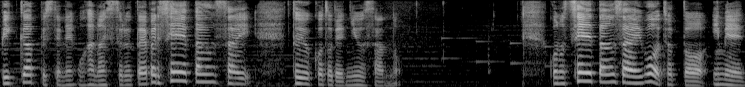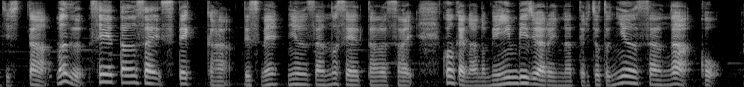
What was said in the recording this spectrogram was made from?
ピックアップしてね、お話しすると、やっぱり生誕祭ということで、ニューさんのこの生誕祭をちょっとイメージした、まず生誕祭ステッカーですね。ニューさんの生誕祭。今回のあのメインビジュアルになってるちょっとニューさんがこう、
